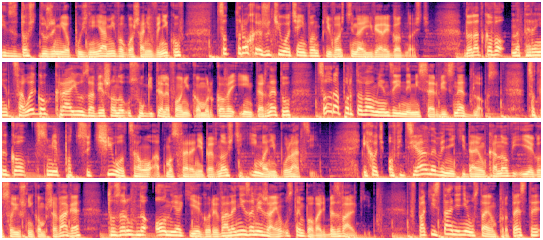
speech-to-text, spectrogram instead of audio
i z dość dużymi opóźnieniami w ogłaszaniu wyników, co trochę rzuciło cień wątpliwości na ich wiarygodność. Dodatkowo na terenie całego kraju zawieszono usługi telefonii komórkowej i internetu, co raportował m.in. serwis NetBlocks, co tylko w sumie podsyciło całą atmosferę niepewności i manipulacji. I choć oficjalne wyniki dają Kanowi i jego sojusznikom przewagę, to zarówno on, jak i jego rywale nie zamierzają ustępować bez walki. W Pakistanie nie ustają protesty,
